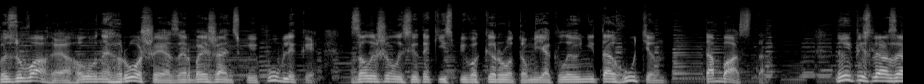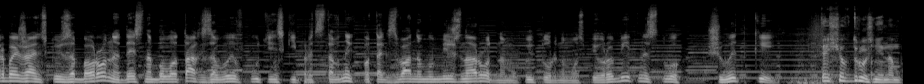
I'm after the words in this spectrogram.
Без уваги, а головне грошей азербайджанської публіки залишилися такі співаки ротом, як Леоніта Гутін та Баста. Ну і після азербайджанської заборони десь на болотах завив путінський представник по так званому міжнародному культурному співробітництву швидкий. Те, що в дружній нам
